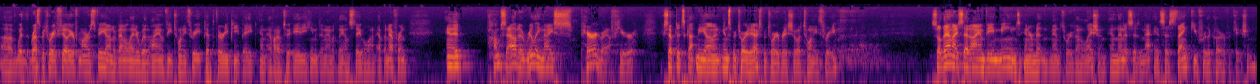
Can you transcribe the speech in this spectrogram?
uh, with respiratory failure from RSV on a ventilator with an IMV 23, PIP 30, PEEP 8, and FiO2 80, hemodynamically unstable on epinephrine. And it pumps out a really nice paragraph here, except it's got me on an inspiratory to expiratory ratio of 23. So then I said IMV means intermittent mandatory ventilation, and then it says it says thank you for the clarification,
